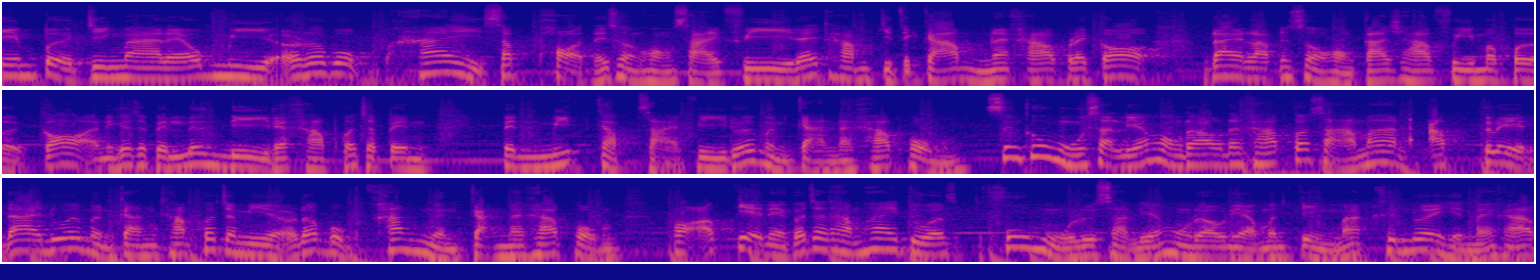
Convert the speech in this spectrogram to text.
กมเปิดจริงมาแล้วมีระบบให้ซัพพอร์ตในส่วนของสายฟรีได้ทำกิจกรรมนะครับ และก็ได้รับในส่วนของกาชาฟรีมาเปิด ก็อันนี้ก็จะเป็นเรื่องดีนะครับ ก็จะเป็น เป็นมิตรกับสายฟรีด้วยเหมือนกันนะครับผมซึ่งคู่หูสัตว์เลี้ยงของเรานะครับก็สามารถอัปเกรดได้ด้วยเหมือนกันครับก็จะมีระบบขั้นเหมือนกันนะครับผมพออัปเกรดเนี่ยก็จะทำให้ตัวคู่หูหรือสัตว์เลี้ยงของเราเนี่ยมันเก่งมากขึ้นด้วยเห็นไหมครับ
